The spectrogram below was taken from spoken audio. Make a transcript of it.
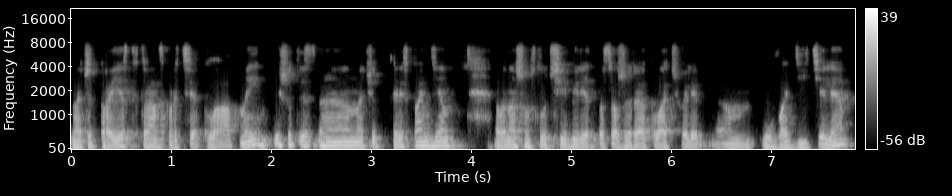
Значит, проезд в транспорте платный, пишет э, значит, корреспондент. В нашем случае билет пассажиры оплачивали эм, у водителя,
